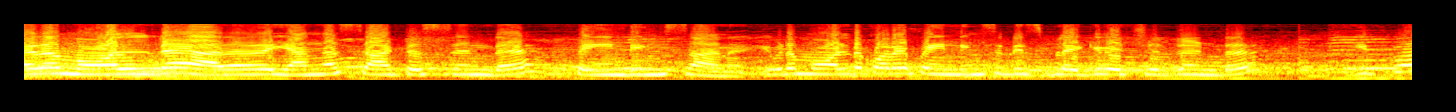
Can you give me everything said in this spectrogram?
അതായത് മോളുടെ അതായത് യങ്ങസ്റ്റ് ആർട്ടിസ്റ്റിന്റെ പെയിന്റിങ്സ് ആണ്. ഇവിടെ മോളുടെ കുറെ പെയിന്റിങ്സ് ഡിസ്പ്ലേക്ക് വെച്ചിട്ടുണ്ട്. ഇപ്പോൾ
